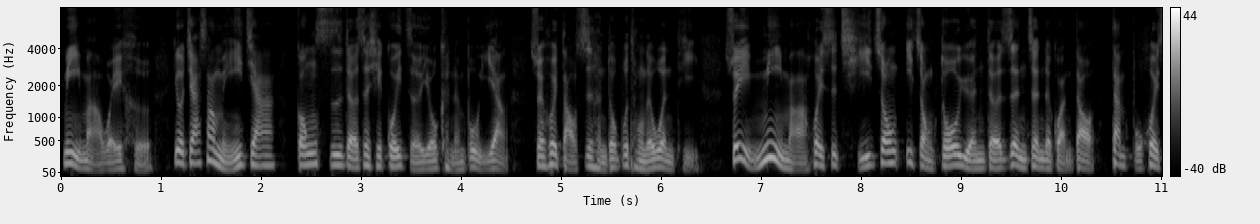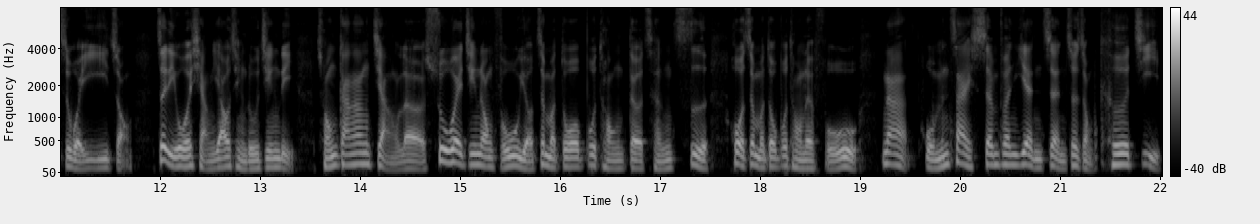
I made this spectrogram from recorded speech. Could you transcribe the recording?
密码为何，又加上每一家公司的这些规则有可能不一样，所以会导致很多不同的问题。所以密码会是其中一种多元的认证的管道，但不会是唯一一种。这里我想邀请卢经理，从刚刚讲了数位金融服务有这么多不同的层次或这么多不同的服务，那我们在身份验证这种科技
